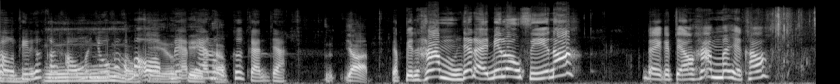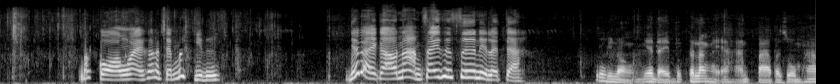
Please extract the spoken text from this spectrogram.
ทองทิ้นเขาก็เขามาอยู่เขาก็มาออกโเคแม่โเคแพ้ลูครักบคือกันจ้ะสุดยอดจะเป็นห้ำจะได้มีโรงสีเนาะ ได้ก็จะเอาห้ำมาให้เขามากองไว้เขาก็จะมากินจะได้ก็เอาน้ำใส่ซื่อๆนี่แหละจ้ะพี่น้องเนี่ยใดกำลังให้อาหารปลาผสมห้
